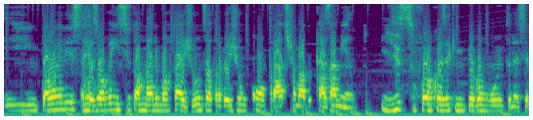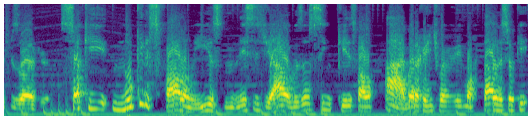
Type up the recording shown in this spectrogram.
E então eles resolvem se tornar imortais juntos através de um contrato chamado casamento. E isso foi uma coisa que me pegou muito nesse episódio. Só que no que eles falam isso, nesses diálogos, eu sinto que eles falam, ah, agora que a gente vai viver imortal, não sei o que.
